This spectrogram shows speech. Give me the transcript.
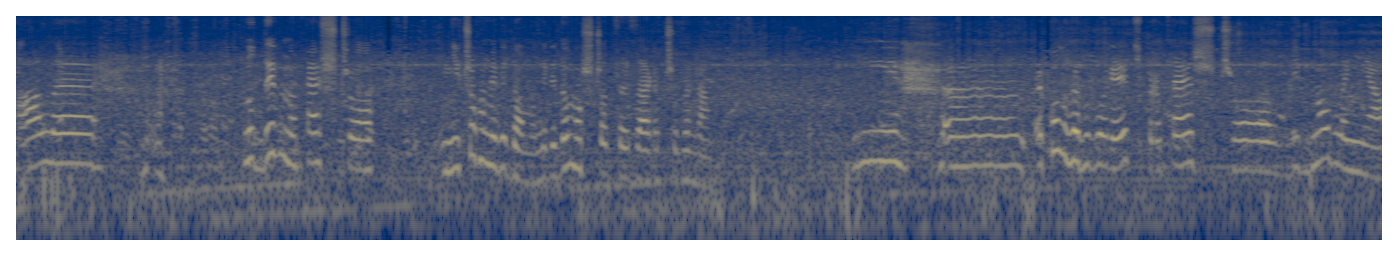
Але ну, дивно те, що нічого не відомо. Невідомо, що це за речовина. І е, екологи говорять про те, що відновлення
